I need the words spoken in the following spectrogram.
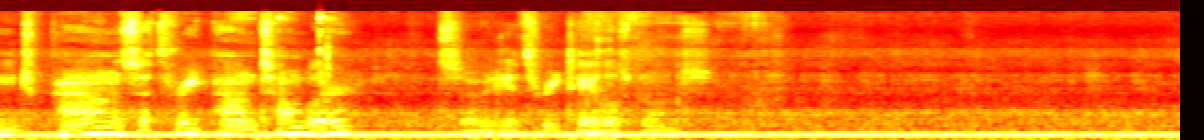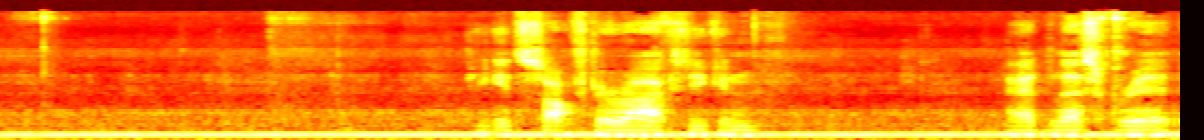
each pound. It's a three pound tumbler, so we get three tablespoons. If you get softer rocks, you can add less grit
